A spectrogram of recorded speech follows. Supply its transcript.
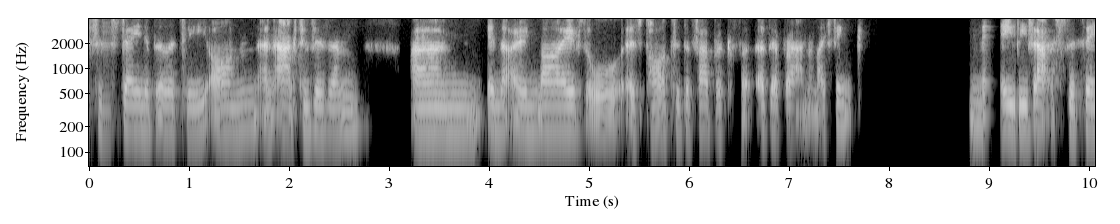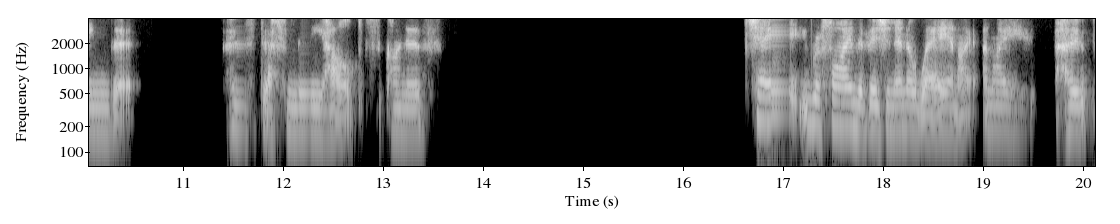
sustainability on and activism um, in their own lives or as part of the fabric of, their brand. And I think maybe that's the thing that has definitely helped kind of refine the vision in a way, and I and I hope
